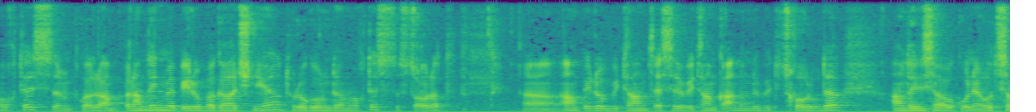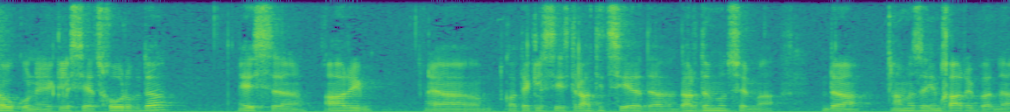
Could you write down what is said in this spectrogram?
მოხდეს, თქვა რამდენიმე პირობა გააჩნია, თუ როგორ უნდა მოხდეს სწორად ამ პირობით, ამ წესებით, ამ კანონებით ცხოვრობდა ამდენი საუკუნე, 20 საუკუნე ეკლესია ცხოვრობდა. ეს არის აა ეკლესიის ტრადიცია და გარდამოცემა და ამაზე ემყარება და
